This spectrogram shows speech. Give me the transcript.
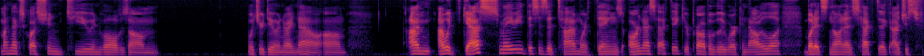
my next question to you involves um what you're doing right now um I'm I would guess maybe this is a time where things aren't as hectic. You're probably working out a lot, but it's not as hectic. I just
